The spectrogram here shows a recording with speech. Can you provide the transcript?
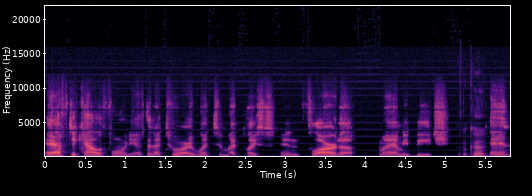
After California, after that tour, I went to my place in Florida, Miami Beach, Okay. and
